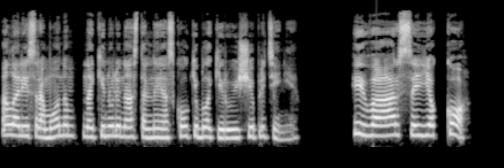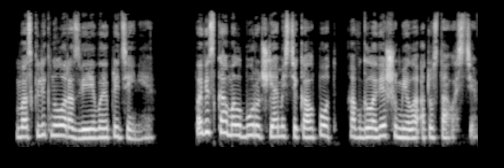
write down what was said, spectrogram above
А Лали с Рамоном накинули на остальные осколки блокирующее плетение. «Ивар Сейоко!» — воскликнула, развеивая плетение. По вискам и лбу ручьями стекал пот, а в голове шумело от усталости.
